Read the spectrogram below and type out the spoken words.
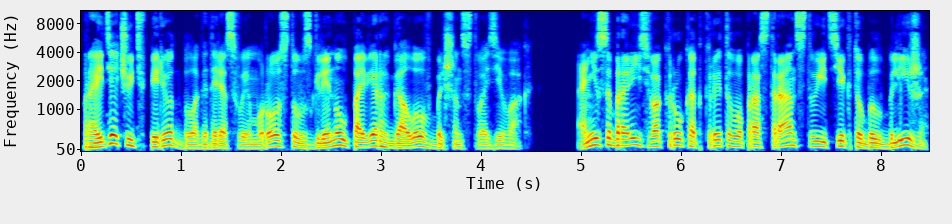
Пройдя чуть вперед, благодаря своему росту, взглянул поверх голов большинства зевак. Они собрались вокруг открытого пространства, и те, кто был ближе,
